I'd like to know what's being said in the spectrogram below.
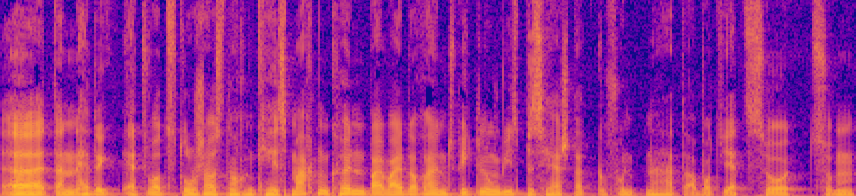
Äh, dann hätte Edwards durchaus noch einen Case machen können bei weiterer Entwicklung, wie es bisher stattgefunden hat. Aber jetzt so zum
